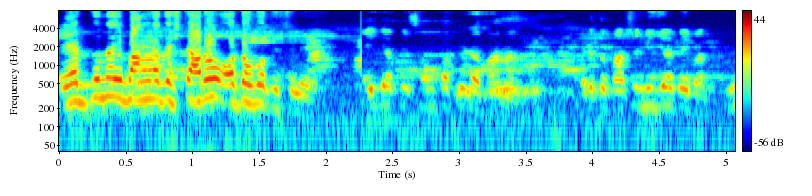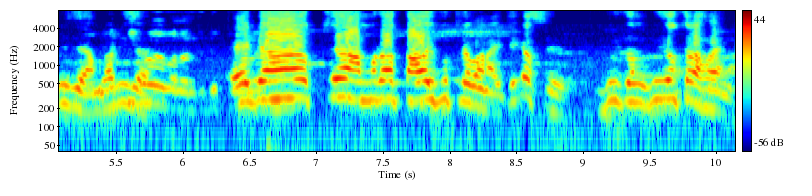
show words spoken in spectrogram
এর জন্যই বাংলাদেশটা আরও অধপতি ছিল এই যে আপনি বানান। নিজে আমরা নিজে একটু এইটা হচ্ছে আমরা তাওয়াই পুত্রে বানাই ঠিক আছে? দুইজন দুইজন ছাড়া হয় না।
